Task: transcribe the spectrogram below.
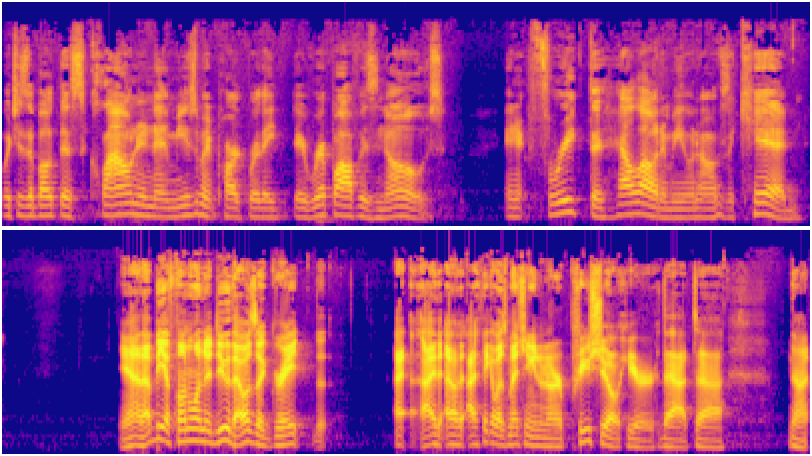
which is about this clown in an amusement park where they they rip off his nose, and it freaked the hell out of me when I was a kid. Yeah, that'd be a fun one to do. That was a great. I I, I think I was mentioning in our pre-show here that uh, not.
